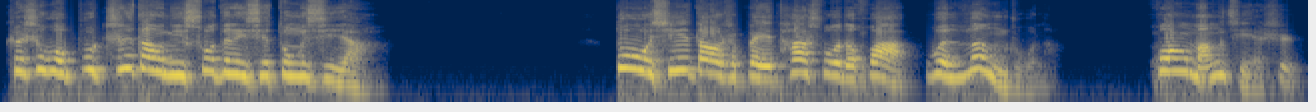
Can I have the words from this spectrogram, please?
可是我不知道你说的那些东西呀。杜西倒是被他说的话问愣住了，慌忙解释：“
